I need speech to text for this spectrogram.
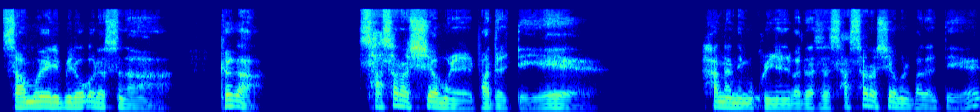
사무엘이 비록 어렸으나 그가 사사로 시험을 받을 때에 하나님 훈련을 받아서 사사로 시험을 받을 때에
